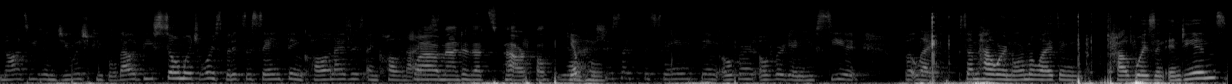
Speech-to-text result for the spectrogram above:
Nazis and Jewish people. That would be so much worse, but it's the same thing, colonizers and colonized. Wow, Amanda, that's powerful. Yeah, it's just like the same thing over and over again. You see it, but like somehow we're normalizing cowboys and Indians,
